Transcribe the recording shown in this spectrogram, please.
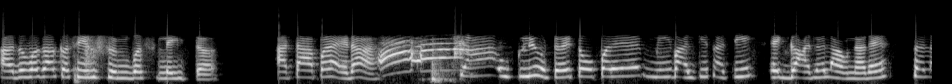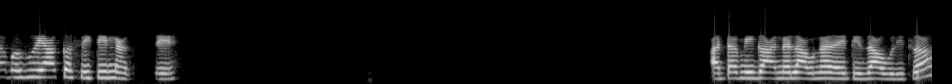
अजून बघा कशी रुसून बसले इथं. आता आपण आहे ना चहा उकली होतोय तोपर्यंत मी बालकीसाठी एक गाणं लावणार आहे. चला बघूया कशी ती नाचते. आता मी गाणं लावणार आहे तिचं आवडीचं.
